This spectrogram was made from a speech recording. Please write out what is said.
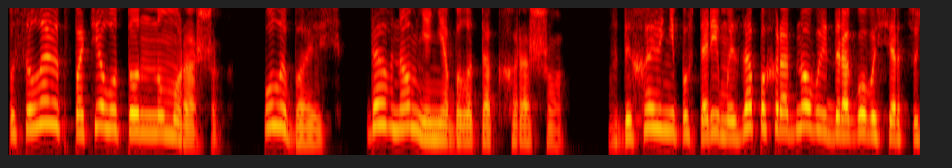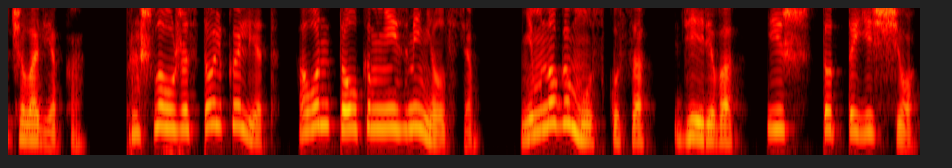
Посылают по телу тонну мурашек. Улыбаюсь. Давно мне не было так хорошо. Вдыхаю неповторимый запах родного и дорогого сердцу человека. Прошло уже столько лет, а он толком не изменился. немного мускуса, дерева и что-то еще.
